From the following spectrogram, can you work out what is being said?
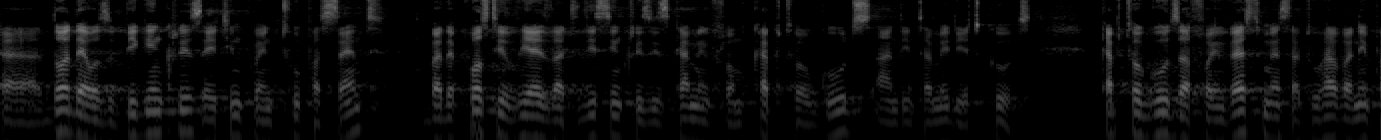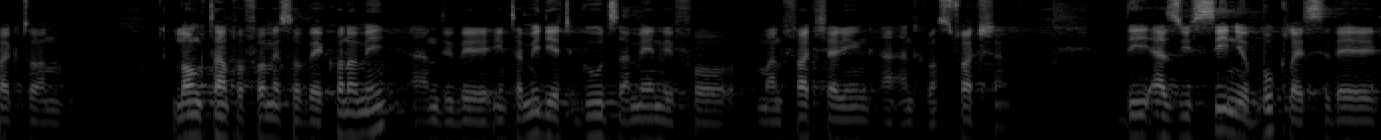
uh, though there was a big increase, 18.2%, but the positive here is that this increase is coming from capital goods and intermediate goods. Capital goods are for investments that will have an impact on long-term performance of the economy, and the intermediate goods are mainly for manufacturing and construction. The, as you see in your booklets, the,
